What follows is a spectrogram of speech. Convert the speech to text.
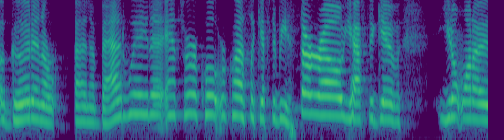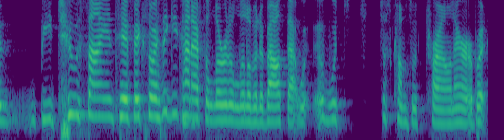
a good and a and a bad way to answer a quote request. Like you have to be thorough. You have to give. You don't want to be too scientific. So I think you kind of have to learn a little bit about that, which just comes with trial and error. But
